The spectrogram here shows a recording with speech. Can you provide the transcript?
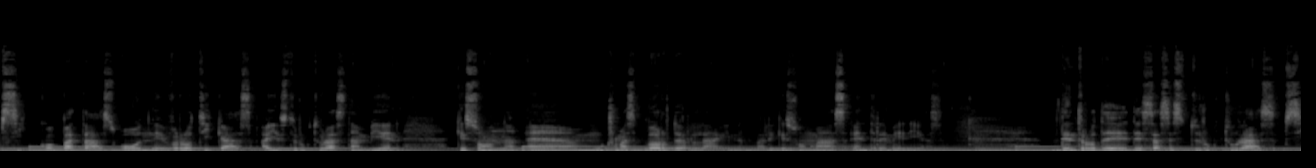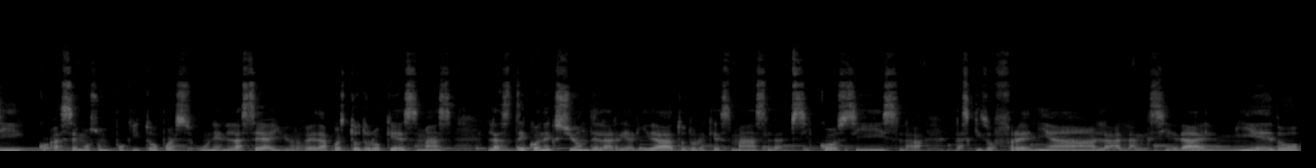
psicópatas o nevróticas, hay estructuras también que son eh, mucho más borderline, ¿vale? que son más entre medias. Dentro de, esas estructuras, si hacemos un poquito pues, un enlace a Ayurveda, pues todo lo que es más la desconexión de la realidad, todo lo que es más la psicosis, la, esquizofrenia, la, la, ansiedad, el miedo,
